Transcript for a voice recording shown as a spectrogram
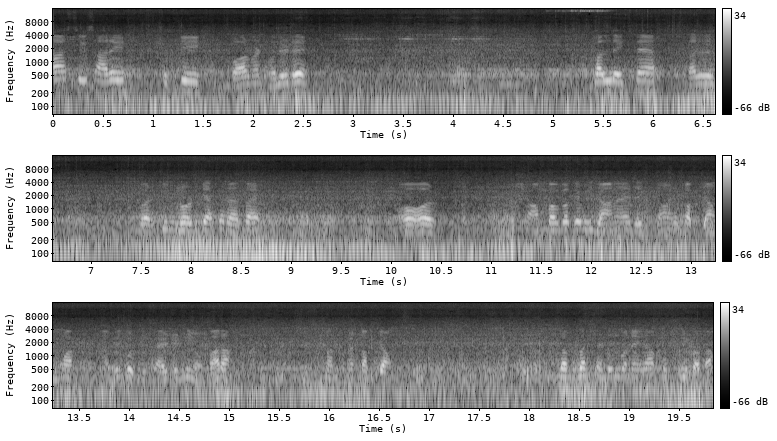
आज थी सारे छुट्टी, गवर्नमेंट हॉलीडे। कल देखते हैं, कल वर्किंग लोड कैसा रहता है। और शाम बाबा के भी जाना है, देखता हूँ कब जाऊँगा। अभी कुछ डिसाइडेड नहीं हो पा रहा। इस मंथ में कब जाऊँ? कब का शेड्यूल बनेगा, कुछ भी पता।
